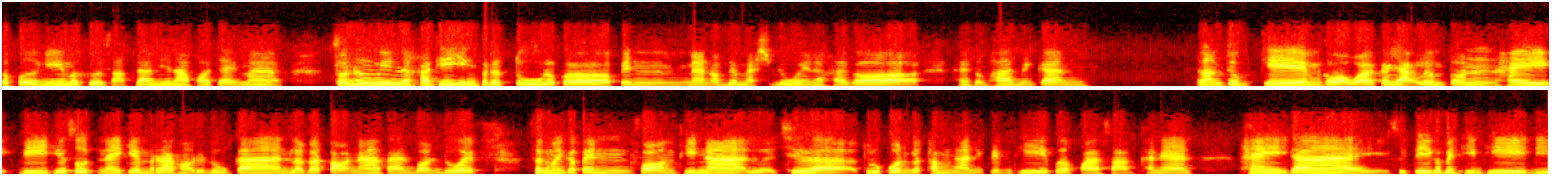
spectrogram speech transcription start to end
สเปอร์นี่เมื่อคืนสามด้านนี่น่าพอใจมาก ส่วนทึงมินนะคะ ที่ยิงประตูแล้วก็เป็น man of the match ด้วยนะคะ ก็ให้สัมภาษณ์เหมือนกัน หลังจบเกมก็บอกว่าก็อยากเริ่มต้นให้ดีที่สุดในเกมแรกของฤดูกาลแล้วก็ต่อหน้าแฟนบอลด้วย ซึ่งมันก็เป็นฟอร์มที่น่าเหลือเชื่อ ทุกคนก็ทำงานอย่างเต็มที่เพื่อคว้าสามคะแนน ให้ได้ซิตี้ก็เป็นทีมที่ดี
